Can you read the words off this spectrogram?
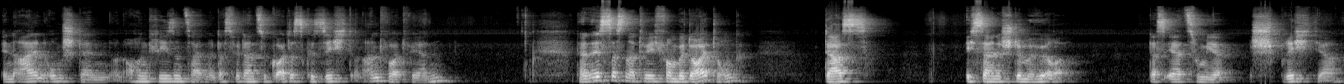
in allen Umständen und auch in Krisenzeiten und dass wir dann zu Gottes Gesicht und Antwort werden, dann ist das natürlich von Bedeutung, dass ich seine Stimme höre, dass er zu mir spricht, ja,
